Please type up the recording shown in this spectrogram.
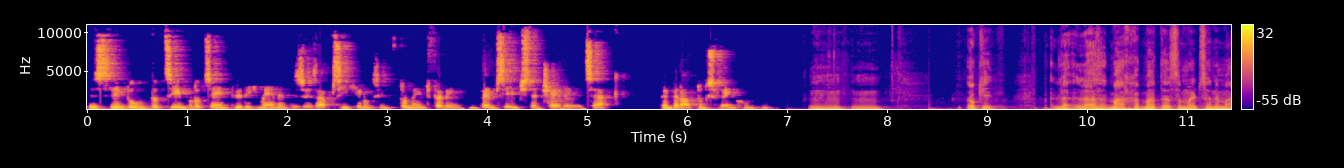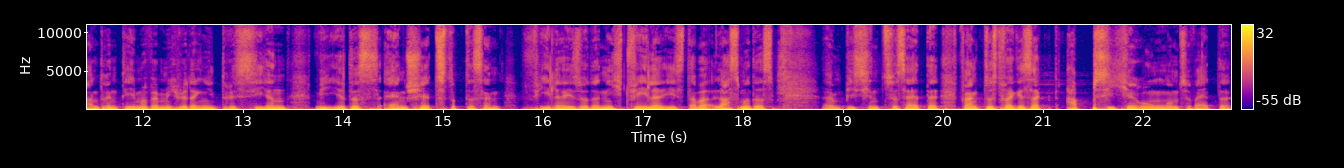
Das sind unter 10 Prozent, würde ich meinen, die sie als Absicherungsinstrument verwenden, beim Selbstentscheider jetzt, ja, beim beratungsfreien Kunden. Mhm, mhm. Okay. Machen wir das einmal zu einem anderen Thema, weil mich würde interessieren, wie ihr das einschätzt, ob das ein Fehler ist oder nicht Fehler ist, aber lassen wir das ein bisschen zur Seite. Frank, du hast vorher gesagt, Absicherung und so weiter.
